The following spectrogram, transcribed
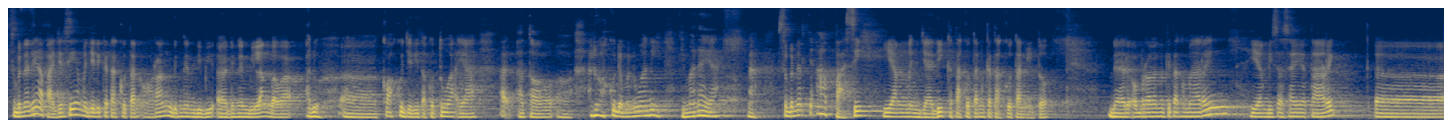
sebenarnya apa aja sih yang menjadi ketakutan orang dengan di, uh, dengan bilang bahwa aduh uh, kok aku jadi takut tua ya atau uh, aduh aku udah menua nih, gimana ya? Nah, sebenarnya apa sih yang menjadi ketakutan-ketakutan itu? Dari obrolan kita kemarin yang bisa saya tarik Eh,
